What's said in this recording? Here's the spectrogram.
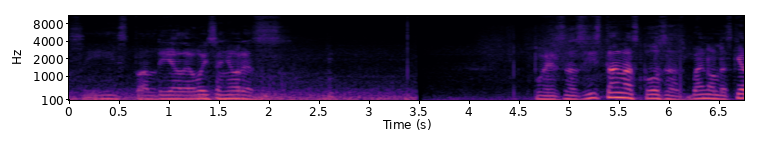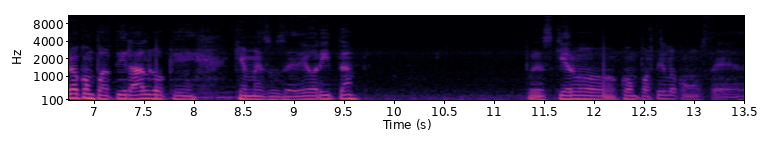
Así está el día de hoy, señores. Pues así están las cosas. Bueno, les quiero compartir algo que, me sucedió ahorita. Pues quiero compartirlo con ustedes.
